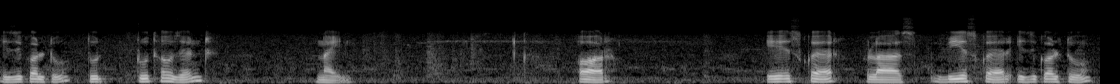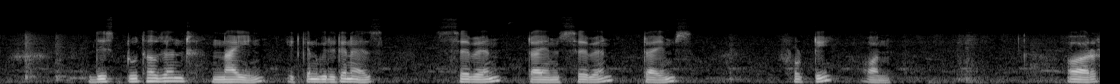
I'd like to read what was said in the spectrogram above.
is equal to 2009 or a square plus b square is equal to this 2009 it can be written as 7 times 7 times 41 or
